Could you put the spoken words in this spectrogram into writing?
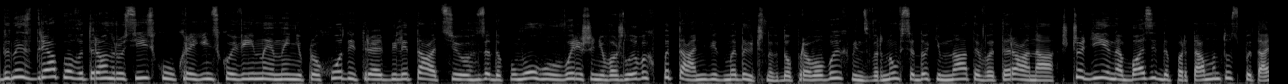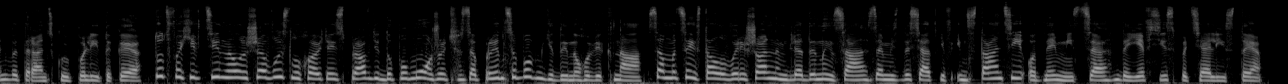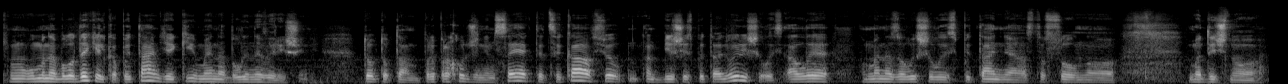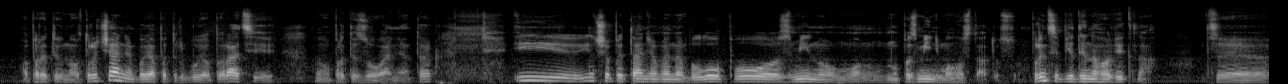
Денис Дряпа, ветеран російсько-української війни, нині проходить реабілітацію. За допомогою у вирішенні важливих питань від медичних до правових він звернувся до кімнати ветерана, що діє на базі департаменту з питань ветеранської політики. Тут фахівці не лише вислухають, а й справді допоможуть за принципом єдиного вікна. Саме це і стало вирішальним для Дениса. Замість десятків інстанцій одне місце, де є всі спеціалісти. У мене було декілька питань, які в мене були не вирішені. Тобто там при проходженні МСЕК, ТЦК, все, там більшість питань вирішились, але у мене залишились питання стосовно медичного оперативного втручання, бо я потребую операції ну, протезування. Так? І інше питання в мене було по, зміну, ну, по зміні мого статусу. Принцип єдиного вікна. Це е,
